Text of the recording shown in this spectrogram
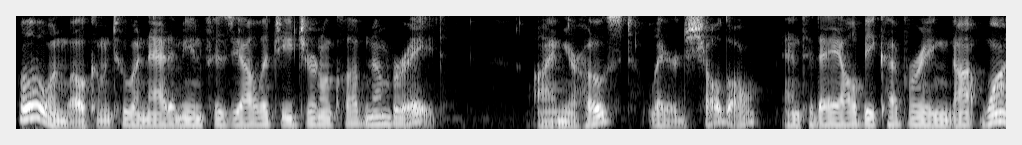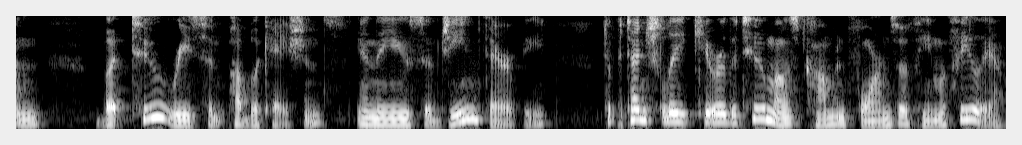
Hello and welcome to Anatomy and Physiology Journal Club number 8. I'm your host, Laird Sheldahl, and today I'll be covering not one, but two recent publications in the use of gene therapy to potentially cure the two most common forms of hemophilia.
